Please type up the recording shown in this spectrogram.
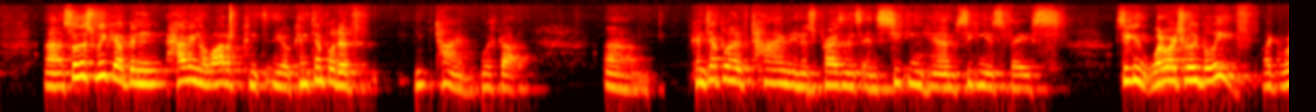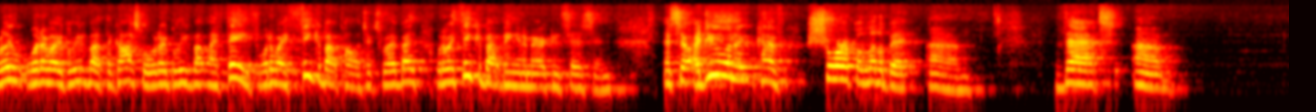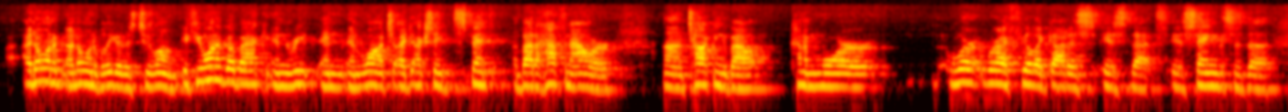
Uh, so this week I've been having a lot of, con- you know, contemplative time with God. Um, contemplative time in his presence and seeking him, seeking his face, seeking what do I truly believe? Like, really, what do I believe about the gospel? What do I believe about my faith? What do I think about politics? What do I, what do I think about being an American citizen? And so I do want to kind of shore up a little bit um, that um, I don't want to. I don't want to believe this too long. If you want to go back and read and, and watch, I actually spent about a half an hour uh, talking about kind of more where where I feel like God is is that is saying this is the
